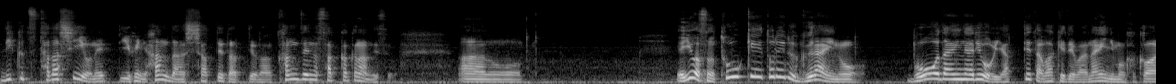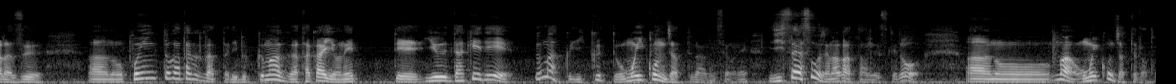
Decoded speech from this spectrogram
理屈正しいよねっていうふうに判断しちゃってたっていうのは完全な錯覚なんですよ。あの要はその統計取れるぐらいの膨大な量をやってたわけではないにもかかわらずあのポイントが高かったりブックマークが高いよねっていうだけでうまくいくって思い込んじゃってたんですよね。実際はそうじゃなかったんですけどあのまあ思い込んじゃってたと。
